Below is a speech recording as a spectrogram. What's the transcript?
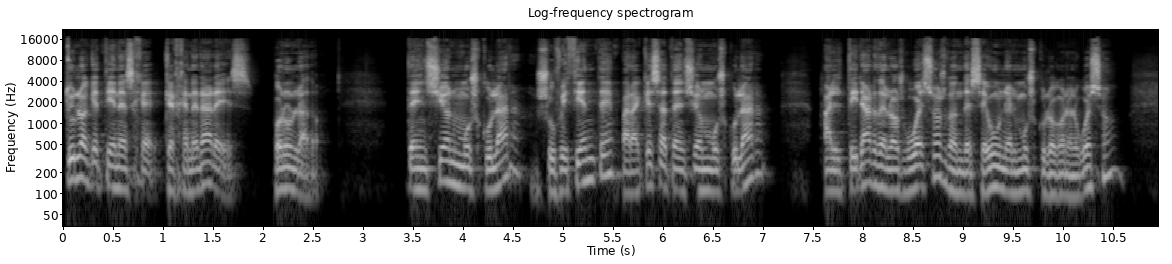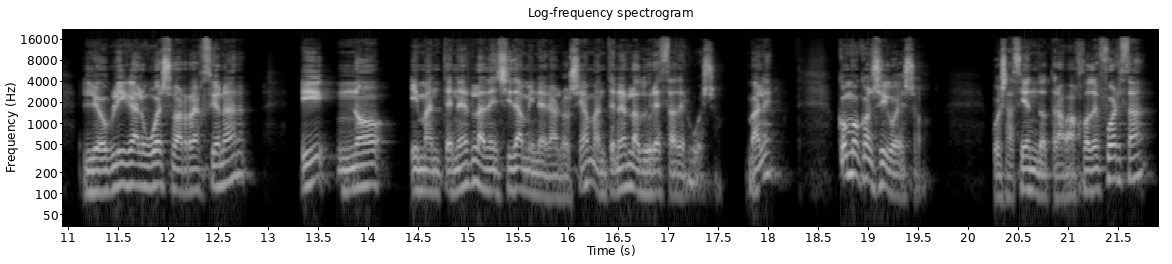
Tú lo que tienes que generar es, por un lado, tensión muscular suficiente para que esa tensión muscular, al tirar de los huesos, donde se une el músculo con el hueso, le obliga al hueso a reaccionar y no y mantener la densidad mineral o sea, mantener la dureza del hueso, ¿vale? ¿Cómo consigo eso? Pues haciendo trabajo de fuerza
